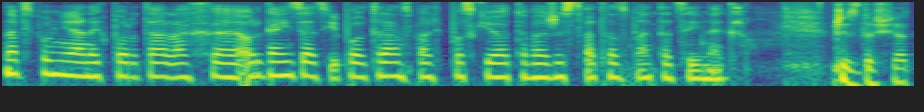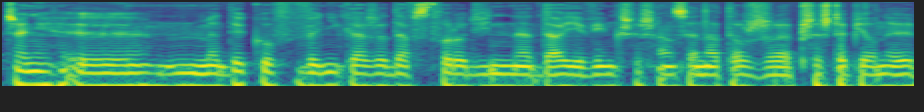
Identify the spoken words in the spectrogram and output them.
na wspomnianych portalach e, organizacji Poltransplant Polskiego Towarzystwa Transplantacyjnego. Czy z doświadczeń y, medyków wynika, że dawstwo rodzinne daje większe szanse na to, że przeszczepiony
